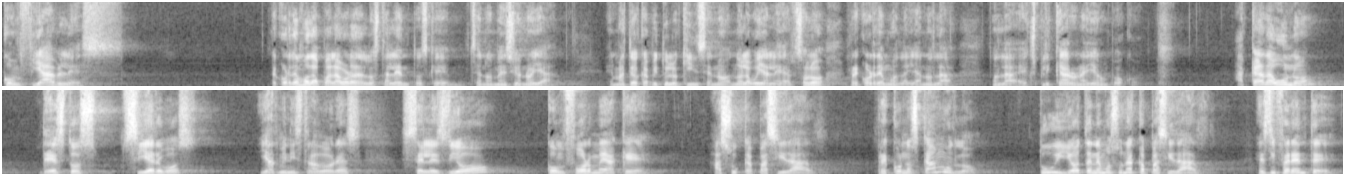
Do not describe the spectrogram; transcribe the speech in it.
confiables. Recordemos la palabra de los talentos que se nos mencionó ya en Mateo capítulo 15. No, no la voy a leer, solo recordémosla, ya nos la, nos la explicaron ayer un poco. A cada uno de estos siervos y administradores se les dio conforme a qué? A su capacidad. Reconozcámoslo. Tú y yo tenemos una capacidad. Es diferente.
